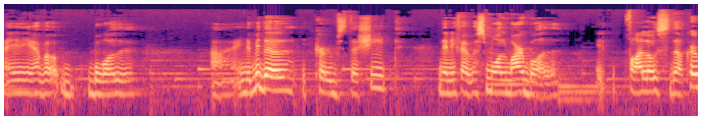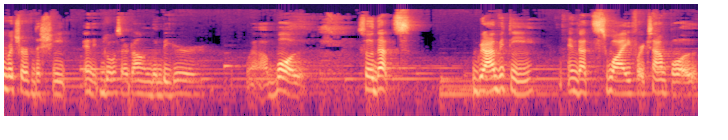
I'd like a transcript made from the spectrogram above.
and you have a ball uh, in the middle, it curves the sheet. And then if you have a small marble, it follows the curvature of the sheet and it goes around the bigger uh, ball. So that's gravity, and that's why, for example,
